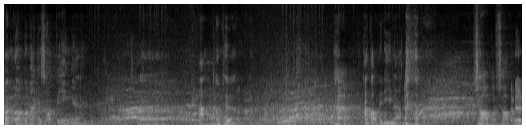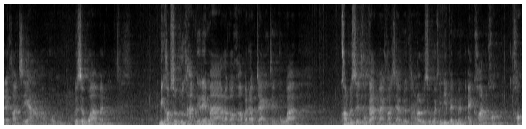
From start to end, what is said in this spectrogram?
บางรอบก็มาแค่ช้อปปิ้งไงเอออะทำเธอะฮะอะตอบให้ดีนะ ชอบครับชอบมาเดินในคอนสยามครับผมรู้สึกว่ามันมีความสุขทุกครั้งที่ได้มา แล้วก็ความประทับใจจริงๆผมว่า ความรู้สึกของการมาไอคอนสยามทุกครั้งเรารู้สึกว่าที่นี่เป็นเหมือนไอคอนของของ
